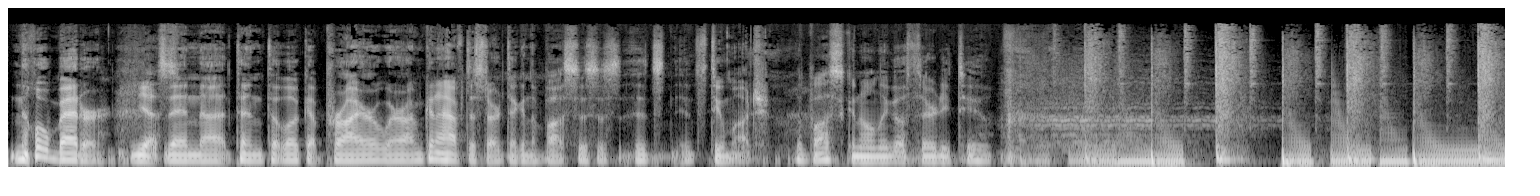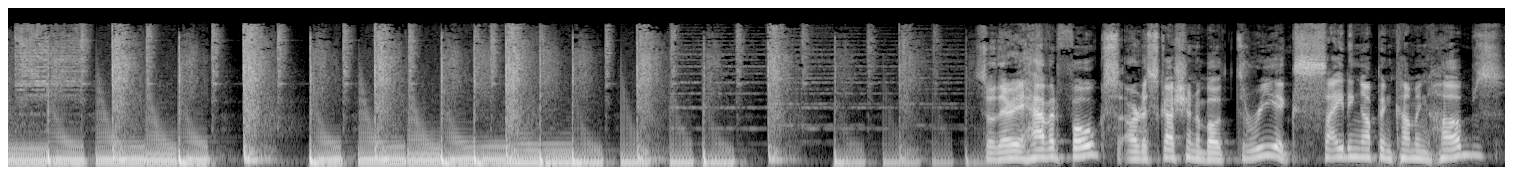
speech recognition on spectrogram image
no better Yes. than uh, than to look at Prior, where I'm gonna have to start taking the bus. This is it's it's too much. The bus can only go 32. So there you have it, folks. Our discussion about three exciting up and coming hubs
